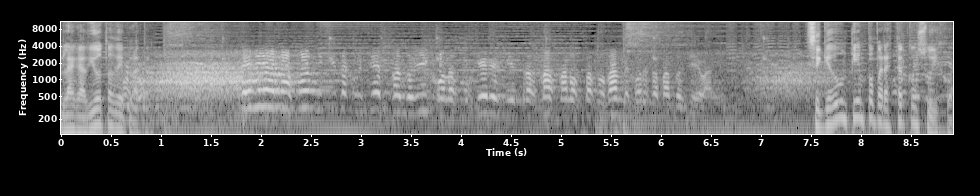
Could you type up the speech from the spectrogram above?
la gaviota de plata. Tenía razón Nikita Khrushchev cuando dijo las mujeres mientras más malos pasos dan, mejores zapatos llevan. Se quedó un tiempo para estar con su hijo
